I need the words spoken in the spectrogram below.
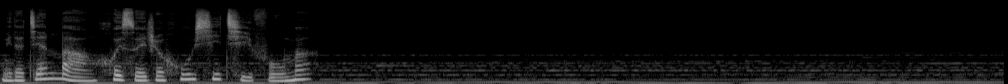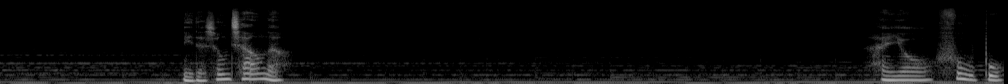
你的肩膀会随着呼吸起伏吗？的胸腔呢？还有腹部，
